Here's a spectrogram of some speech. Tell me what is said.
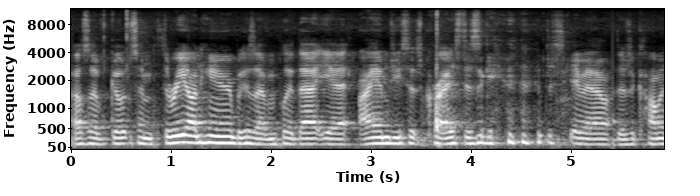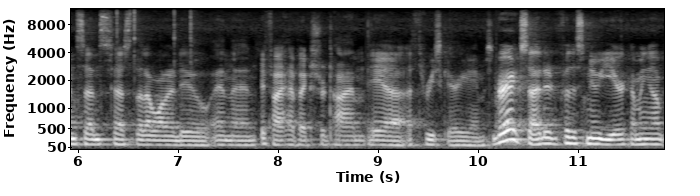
I also have Goat Sim 3 on here because I haven't played that yet. I Am Jesus Christ is a game just came out. There's a common sense test that I wanna do. And then if I have extra time, a, uh, a three scary games. very excited for this new year coming up.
